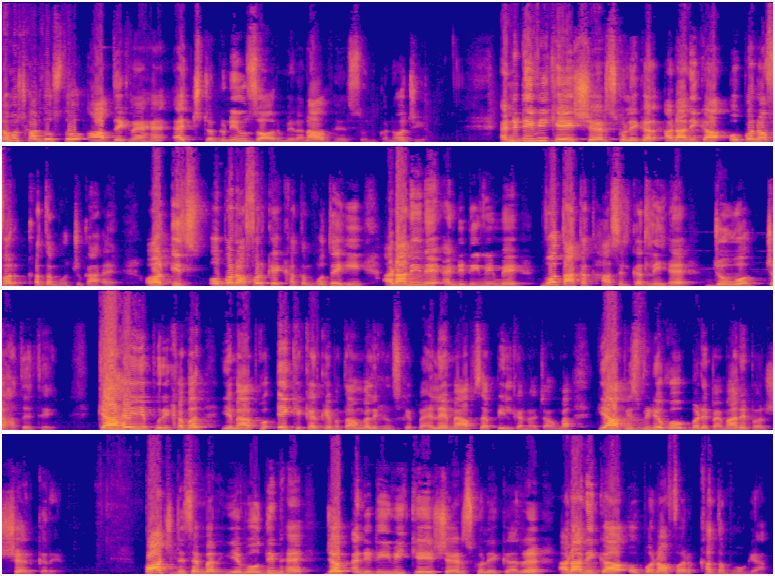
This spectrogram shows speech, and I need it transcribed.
नमस्कार दोस्तों, आप देख रहे हैं एच डब्ल्यू न्यूज़ और मेरा नाम है सोनू कनौजिया एनडीटीवी के शेयर्स को लेकर अडानी का ओपन ऑफ़र खत्म हो चुका है और इस ओपन ऑफ़र के खत्म होते ही अडानी ने एनडीटीवी में वो ताकत हासिल कर ली है जो वो चाहते थे। क्या है ये पूरी खबर? ये मैं आपको एक एक करके बताऊँगा, लेकिन उसके पहले मैं आपसे अपील करना चाहूँगा कि आप इस वीडियो को बड़े पैमाने पर शेयर करें। पाँच दिसंबर ये वो दिन है जब एनडीटीवी के शेयर्स को लेकर अडानी का ओपन ऑफ़र खत्म हो गया।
